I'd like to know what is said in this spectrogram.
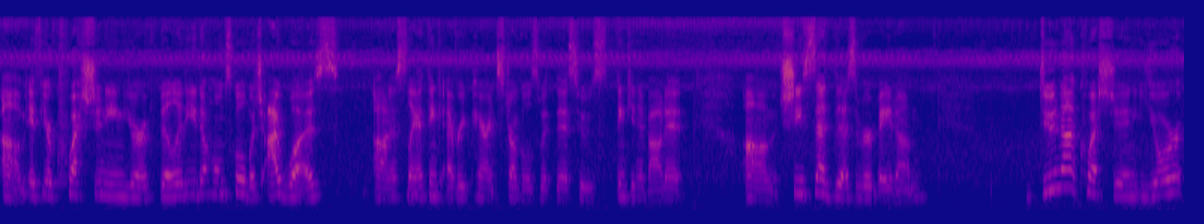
um, if you're questioning your ability to homeschool, which I was, honestly, I think every parent struggles with this who's thinking about it. Um, she said this verbatim: "Do not question your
